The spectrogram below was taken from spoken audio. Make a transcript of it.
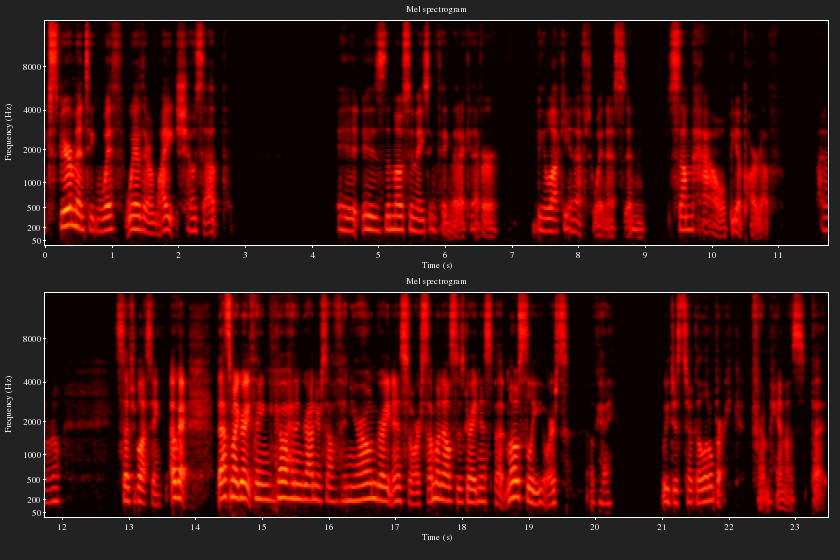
experimenting with where their light shows up it is the most amazing thing that I could ever be lucky enough to witness and somehow be a part of. I don't know. Such a blessing. Okay, that's my great thing. Go ahead and ground yourself in your own greatness or someone else's greatness, but mostly yours. Okay. We just took a little break from Hannah's, but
